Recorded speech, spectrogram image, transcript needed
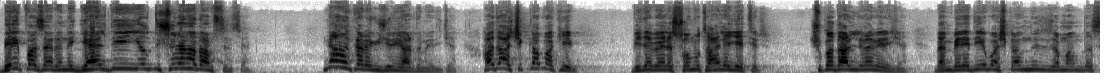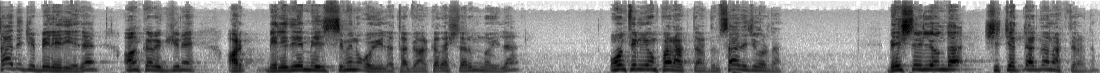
Beypazarı'nı geldiğin yıl düşüren adamsın sen. Ne Ankara gücüne yardım edeceksin? Hadi açıkla bakayım. Bir de böyle somut hale getir. Şu kadar lira vereceğim. Ben belediye başkanlığı zamanında sadece belediyeden Ankara gücüne belediye meclisimin oyuyla tabii arkadaşlarımın oyuyla 10 trilyon para aktardım sadece oradan. 5 trilyon da şirketlerden aktardım.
